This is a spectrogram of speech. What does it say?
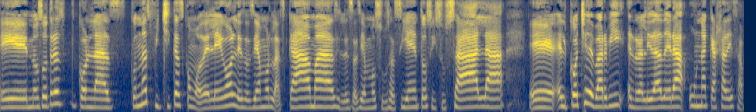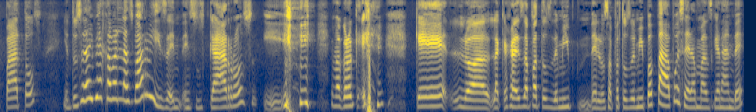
eh, nosotras con las, con unas fichitas como de Lego les hacíamos las camas, les hacíamos sus asientos y su sala. Eh, el coche de Barbie en realidad era una caja de zapatos. Y entonces ahí viajaban las Barbies en, sus carros y, y me acuerdo que, que la, la caja de zapatos de mi, de los zapatos de mi papá pues era más grande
